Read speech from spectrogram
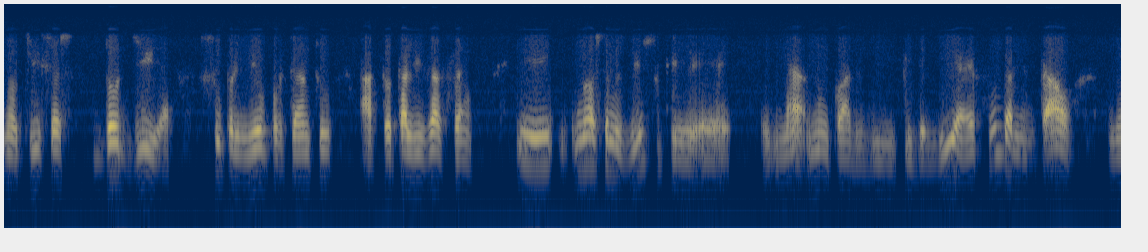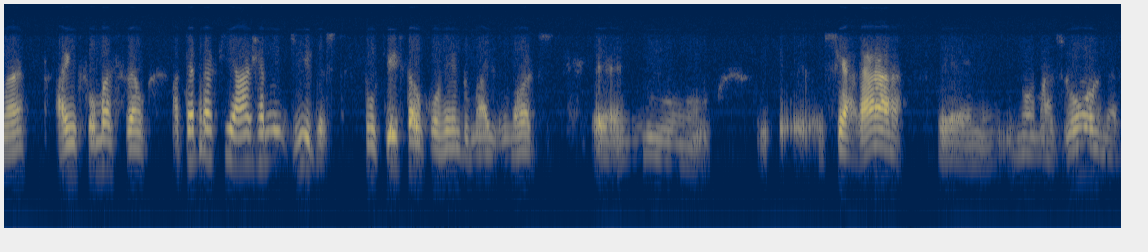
notícias do dia, suprimiu, portanto, a totalização. E nós temos visto que, eh, na, num quadro de epidemia, é fundamental não é, a informação, até para que haja medidas. Por que está ocorrendo mais mortes é, no Ceará, é, no Amazonas,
